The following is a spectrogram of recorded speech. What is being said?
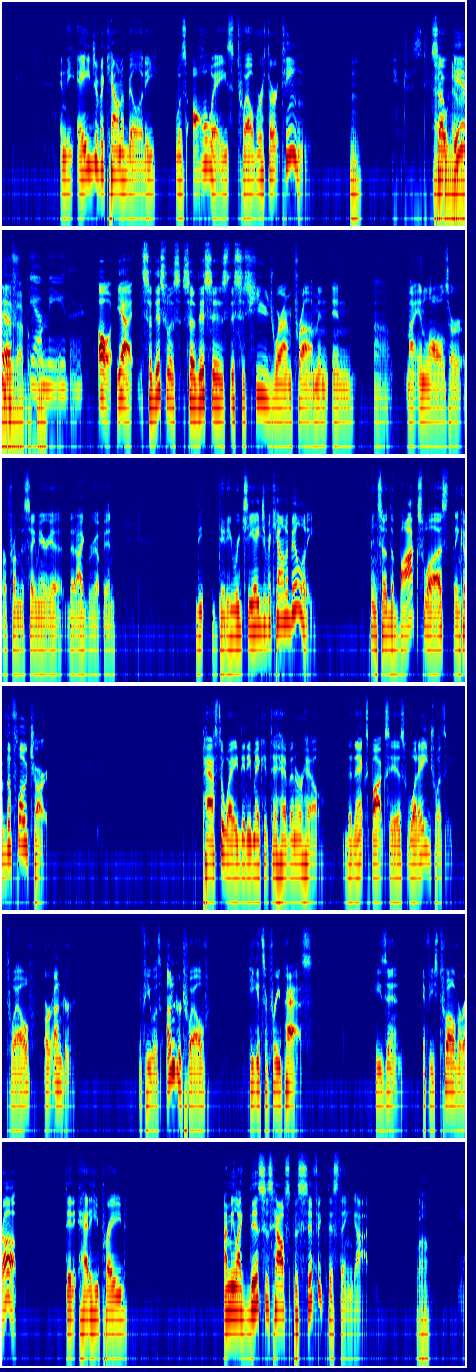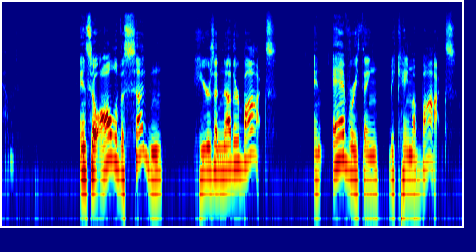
And the age of accountability was always 12 or 13. Interesting. So I've heard if- that before. Yeah, me either. Oh yeah, so this was so this is this is huge where I'm from, and and uh, my in-laws are, are from the same area that I grew up in. The, did he reach the age of accountability? And so the box was think of the flow chart. Passed away. Did he make it to heaven or hell? The next box is what age was he? Twelve or under? If he was under twelve, he gets a free pass. He's in. If he's twelve or up, did it, had he prayed I mean, like this is how specific this thing got. wow. Yeah. And so all of a sudden, here's another box. And everything became a box.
